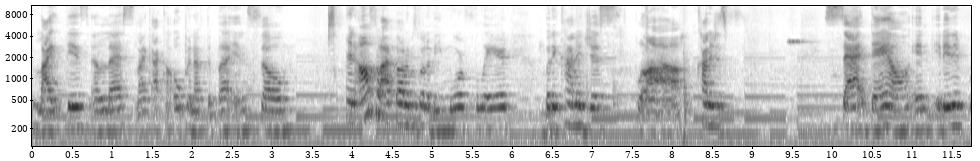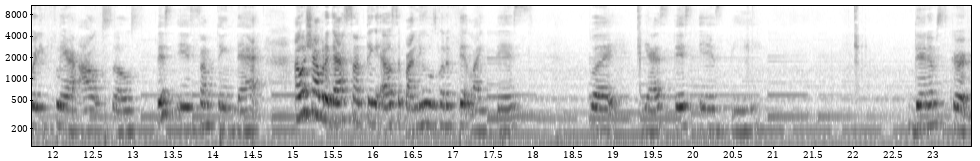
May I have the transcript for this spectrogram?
like this unless like I can open up the buttons. So and also I thought it was going to be more flared but it kind of just blah kind of just sat down and it didn't really flare out. So this is something that I wish I would have got something else if I knew it was to fit like this. But yes this is the denim skirt.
